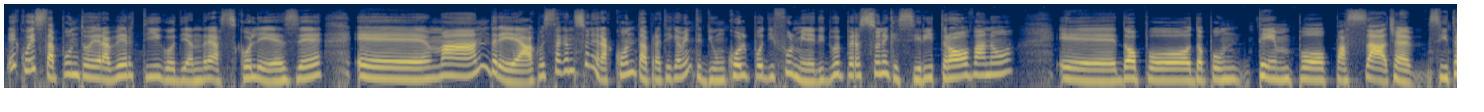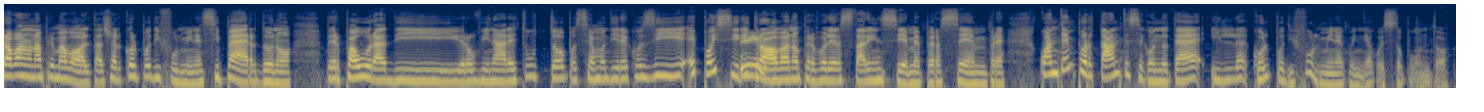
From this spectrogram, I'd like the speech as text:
E questa appunto era Vertigo di Andrea Scolese. eh, ma Andrea, questa canzone racconta praticamente di un colpo di fulmine di due persone che si ritrovano e dopo, dopo un tempo passato, cioè si trovano una prima volta, c'è il colpo di fulmine, si perdono per paura di rovinare tutto, possiamo dire così, e poi si Sì. ritrovano per voler stare insieme per sempre. Quanto è importante secondo te il colpo di fulmine quindi a questo punto?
